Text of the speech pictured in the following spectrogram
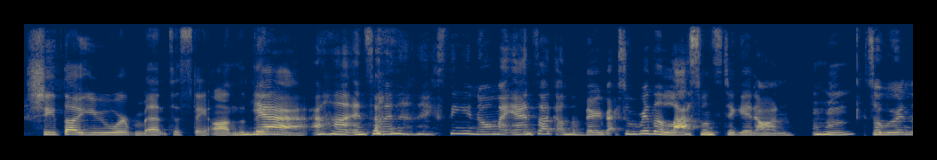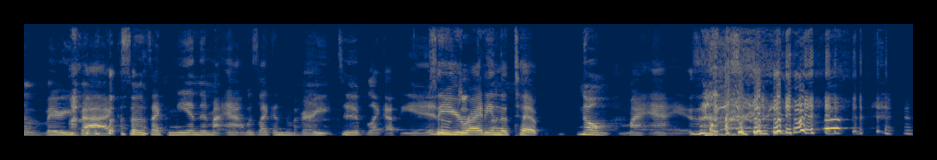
she thought you were meant to stay on the thing. Yeah, uh-huh. And so then the next thing you know, my aunt's like on the very back. So we were the last ones to get on. hmm So we were in the very back. so it's like me and then my aunt was like in the very tip, like at the end. So you're riding the tip. No, my aunt is.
